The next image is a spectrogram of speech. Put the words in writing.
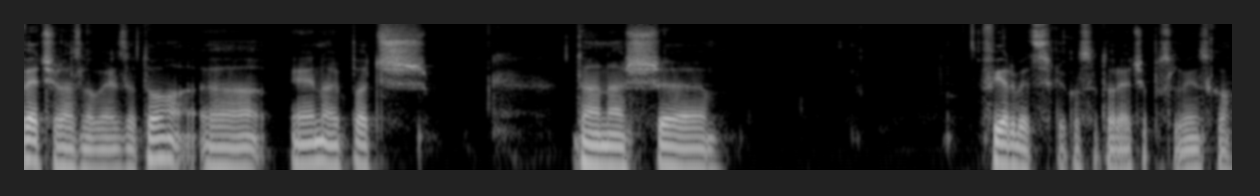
več razlogov je za to. Uh, eno je pač ta naš uh, firbec, kako se to reče po slovensko,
